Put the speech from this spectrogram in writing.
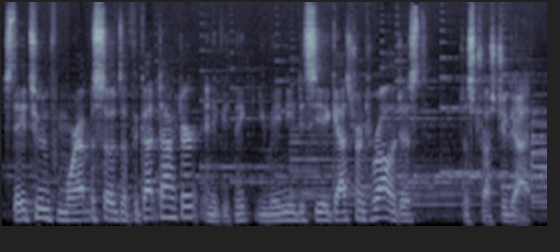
Stay tuned for more episodes of The Gut Doctor, and if you think you may need to see a gastroenterologist, just trust your gut.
